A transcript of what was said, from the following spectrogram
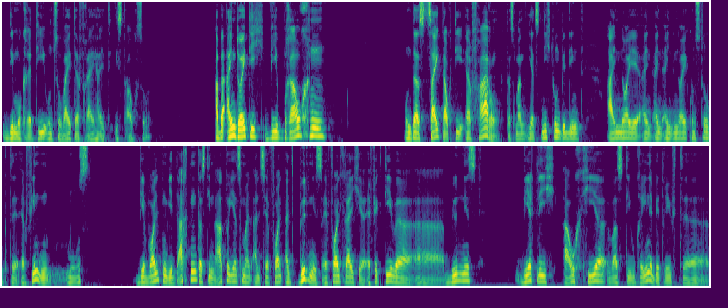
Demokratie und so weiter, Freiheit ist auch so. Aber eindeutig, wir brauchen, und das zeigt auch die Erfahrung, dass man jetzt nicht unbedingt ein, neue, ein, ein, ein neue Konstrukt erfinden muss. Wir wollten, wir dachten, dass die NATO jetzt mal als, Erfolg, als Bündnis, erfolgreicher, effektiver äh, Bündnis, wirklich auch hier, was die Ukraine betrifft, äh,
